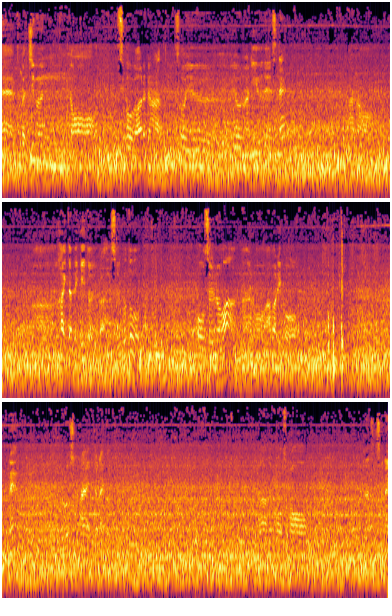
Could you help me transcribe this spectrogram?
えー、とか自分の都合が悪くなるっていうそういうような理由でですねあの、まあ、排他的というかそういうことをするのはあのあまりこうね、よろしくないんじゃないかと。まあでも、その、なんですかね、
